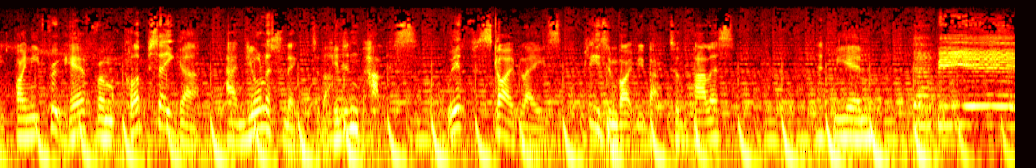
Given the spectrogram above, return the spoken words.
Hi, I Need Fruit here from Club Sega, and you're listening to The Hidden Palace with Skyblaze. Please invite me back to the palace. Let me in. Let me in!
